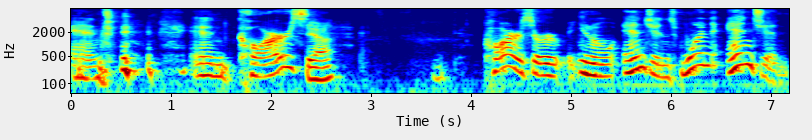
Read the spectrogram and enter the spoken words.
and and cars Yeah. cars are you know engines one engine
